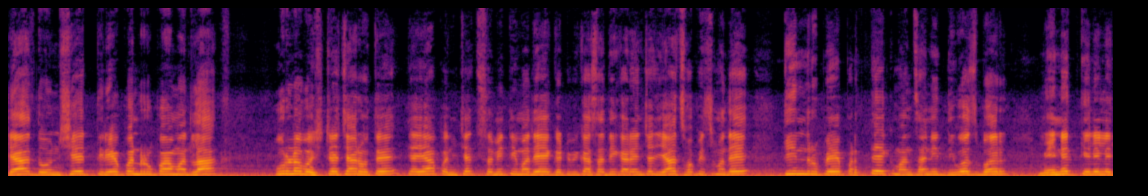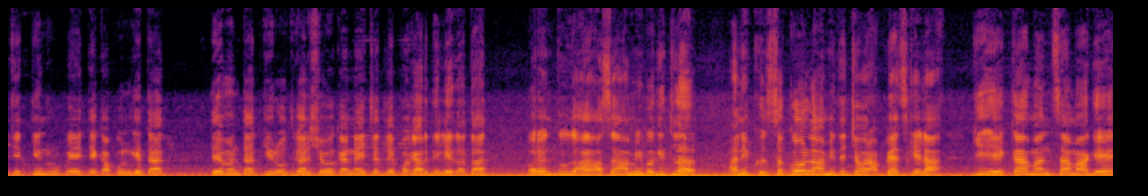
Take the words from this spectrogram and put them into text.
त्या दोनशे त्रेपन्न रुपयामधला पूर्ण भ्रष्टाचार होते. त्या या पंचायत समितीमध्ये गटविकास अधिकाऱ्यांच्या याच ऑफिसमध्ये तीन रुपये प्रत्येक माणसाने दिवसभर मेहनत केलेल्याचे तीन रुपये ते कापून घेतात. ते म्हणतात की रोजगार सेवकांना याच्यातले पगार दिले जातात. परंतु असं आम्ही बघितलं आणि ख- सखोल आम्ही त्याच्यावर अभ्यास केला की एका माणसामागे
